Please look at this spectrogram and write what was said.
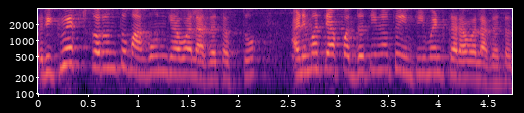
रिक्वेस्ट करून तो मागवून घ्यावा लागत असतो आणि मग त्या पद्धतीनं तो इम्प्लिमेंट करावा लागत असतो.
